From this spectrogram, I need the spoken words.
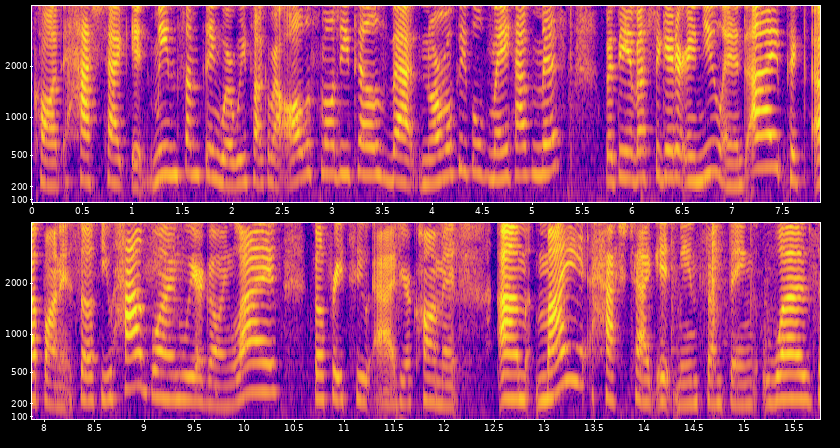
called hashtag It Means Something, where we talk about all the small details that normal people may have missed, but the investigator and you and I picked up on it. So, if you have one, we are going live. Feel free to add your comment. Um, my hashtag It Means Something was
